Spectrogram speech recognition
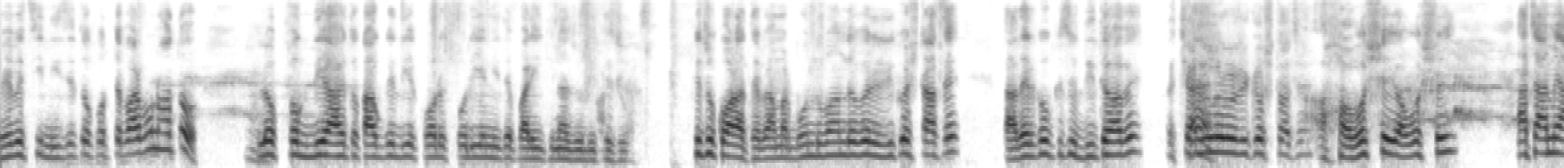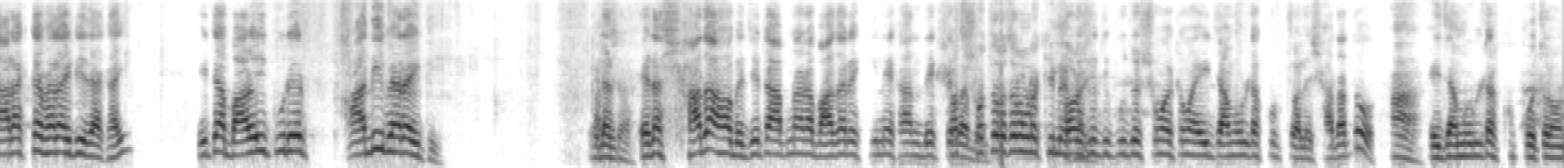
ভেবেছি নিজে তো করতে পারব না তো। লোক ফোক দিয়ে হয়তো কাউকে দিয়ে করে করিয়ে নিতে পারি কিনা যদি কিছু। কিছু করাতে হবে। আমার বন্ধু বান্ধবের রিকোয়েস্ট আছে তাদেরকেও কিছু দিতে হবে। চ্যানেলেরও রিকোয়েস্ট আছে। অবশ্যই অবশ্যই। আচ্ছা আমি আর একটা ভ্যারাইটি দেখাই। এটা বারুইপুরের আদি ভ্যারাইটি এটা আচ্ছা। এটা সাদা হবে যেটা আপনারা বাজারে কিনে খান দেখতে পাবেন সচরাচর আমরা কিনে সরস্বতী পুজোর সময় সময় এই জামরুলটা খুব চলে সাদা তো? হ্যাঁ। এই জামরুলটার খুব প্রচলন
